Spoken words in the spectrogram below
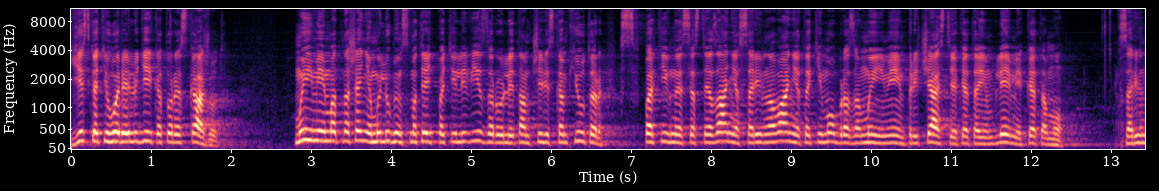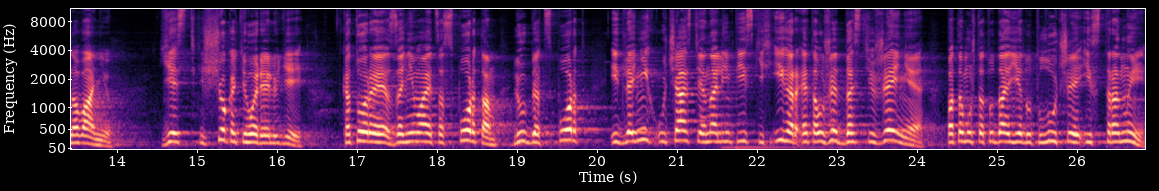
Есть категория людей, которые скажут, мы имеем отношение, мы любим смотреть по телевизору или там через компьютер спортивные состязания, соревнования. Таким образом мы имеем причастие к этой эмблеме, к этому соревнованию. Есть еще категория людей, которые занимаются спортом, любят спорт, и для них участие на Олимпийских играх – это уже достижение – потому что туда едут лучшие из страны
